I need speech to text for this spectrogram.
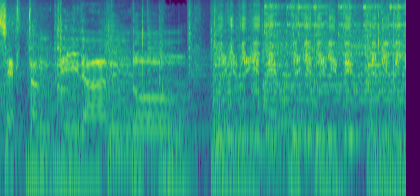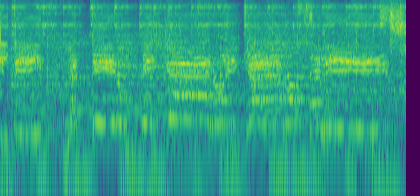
las están tirando. Me tiro un piquero y quedo feliz.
